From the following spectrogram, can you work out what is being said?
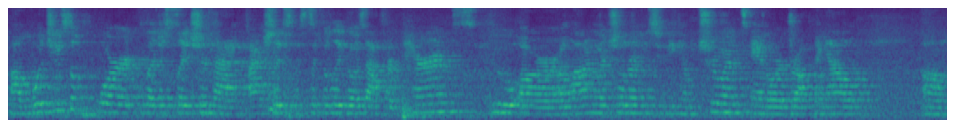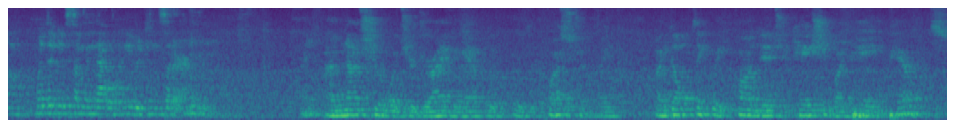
Um, would you support legislation that actually specifically goes after parents who are allowing their children to become truants and or dropping out? Um, would it be something that you would consider? I- I'm not sure what you're driving at with, with the question. I, I don't think we fund education by paying parents.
